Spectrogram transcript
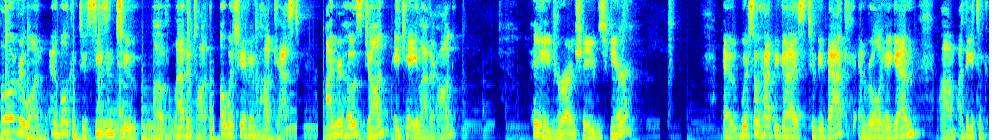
Hello, everyone, and welcome to season two of Lather Talk, a wet shaving podcast. I'm your host, John, aka Latherhog, Hey, Gerard Shaves here. and we're so happy, guys, to be back and rolling again. Um, I think it took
